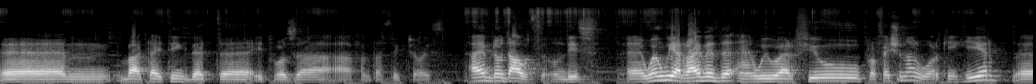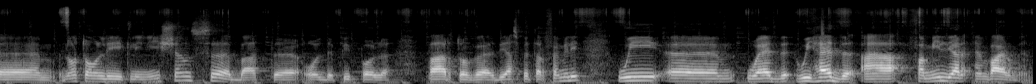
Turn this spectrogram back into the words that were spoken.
Um, but I think that it was a, a fantastic choice. I have no doubts on this. Uh, when we arrived and we were few professionals working here, um, not only clinicians uh, but uh, all the people part of uh, the Aspetar family, we, um, we, had, we had a familiar environment.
